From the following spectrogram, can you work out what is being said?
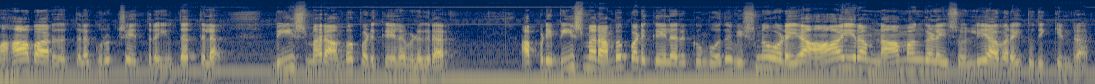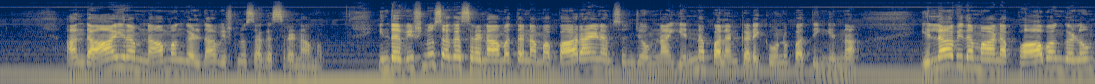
மகாபாரதத்தில் குருக்ஷேத்திர யுத்தத்தில் பீஷ்மர் அம்பு படுக்கையில் விழுகிறார். அப்படி பீஷ்மர் அம்பு படுக்கையில் இருக்கும்போது விஷ்ணுவுடைய ஆயிரம் நாமங்களை சொல்லி அவரை துதிக்கின்றார். அந்த ஆயிரம் நாமங்கள் தான் விஷ்ணு சகசிரநாமம். இந்த விஷ்ணு சகசிரநாமத்தை நம்ம பாராயணம் செஞ்சோம்னா என்ன பலன் கிடைக்கும்னு பார்த்தீங்கன்னா எல்லா விதமான பாவங்களும்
